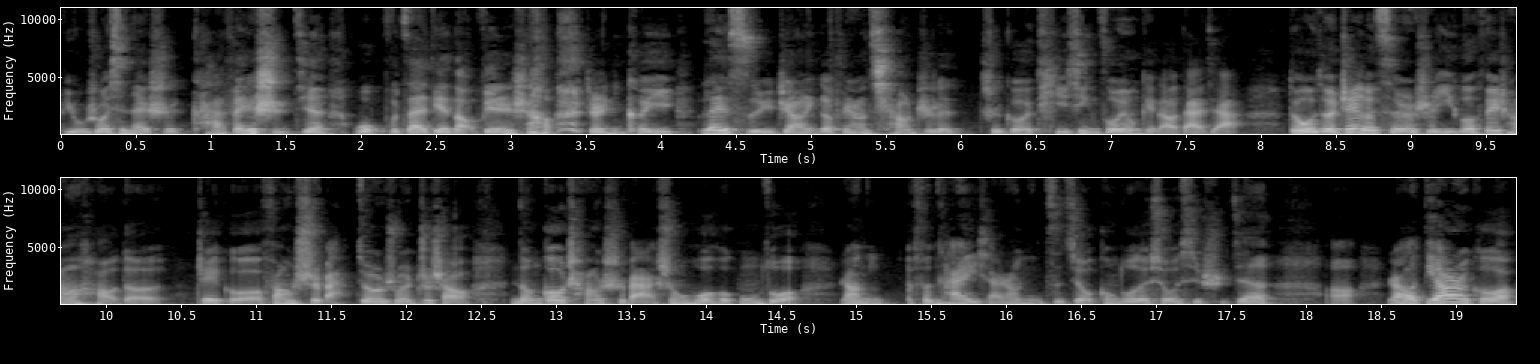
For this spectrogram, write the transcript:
比如说现在是咖啡时间，我不在电脑边上，就是你可以类似于这样一个非常强制的这个提醒作用给到大家。对我觉得这个其实是一个非常好的这个方式吧，就是说至少能够尝试把生活和工作让你分开一下，让你自己有更多的休息时间啊。然后第二个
